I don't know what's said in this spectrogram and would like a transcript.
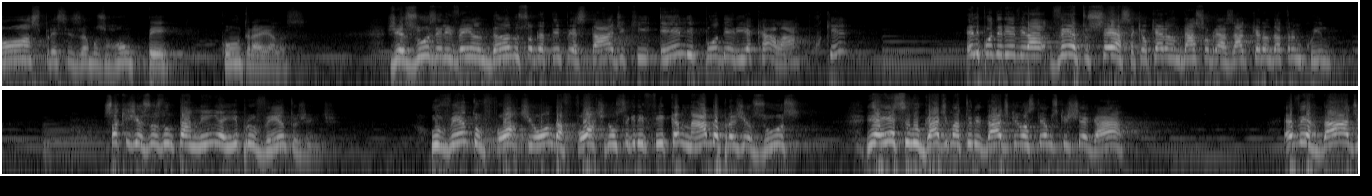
nós precisamos romper contra elas. Jesus ele vem andando sobre a tempestade que ele poderia calar. Por quê? Ele poderia virar vento, cessa, que eu quero andar sobre as águas, quero andar tranquilo. Só que Jesus não está nem aí para o vento, gente. O vento forte, onda forte, não significa nada para Jesus. E é esse lugar de maturidade que nós temos que chegar. É verdade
